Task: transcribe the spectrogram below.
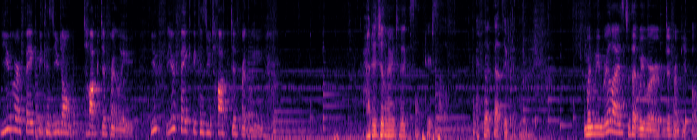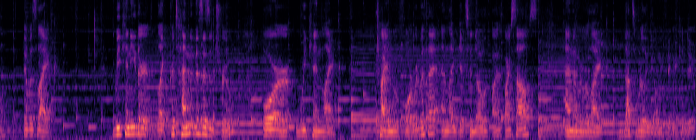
you are fake because you don't talk differently. You, you're fake because you talk differently. How did you learn to accept yourself? I feel like that's a good one. when we realized that we were different people, it was like we can either like pretend that this isn't true, or we can like try and move forward with it and like get to know ourselves. And then we were like, that's really the only thing we can do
